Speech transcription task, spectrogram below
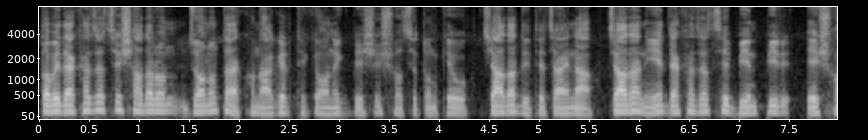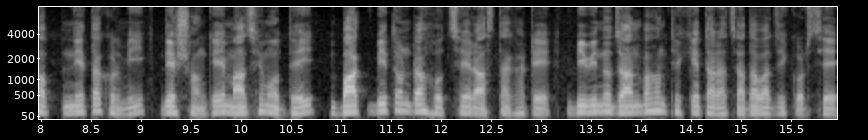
তবে দেখা যাচ্ছে সাধারণ জনতা এখন আগের থেকে অনেক বেশি সচেতন, কেউ চাঁদা দিতে চায় না। চাঁদা নিয়ে দেখা যাচ্ছে বিএনপির এসব নেতাকর্মীদের সঙ্গে মাঝে মধ্যেই বাকবিতণ্ডা হচ্ছে রাস্তাঘাটে। বিভিন্ন যানবাহন থেকে তারা চাঁদাবাজি করছে,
